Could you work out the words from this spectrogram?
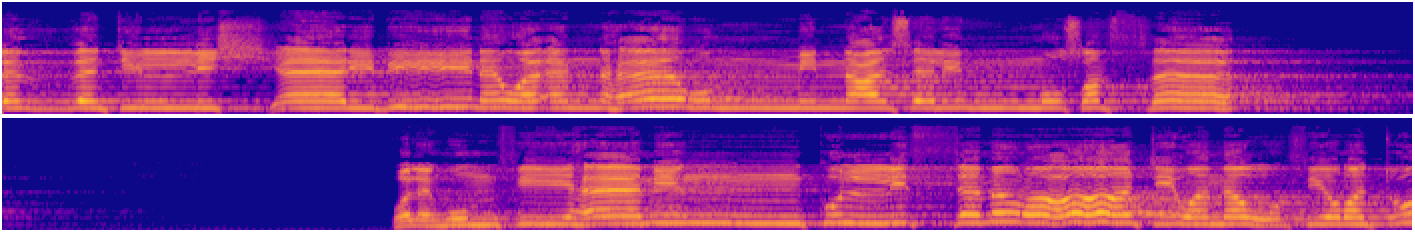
لذة للشاربين وأنهار من عسل مصفى. ولهم فيها من كل الثمرات ومغفرة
